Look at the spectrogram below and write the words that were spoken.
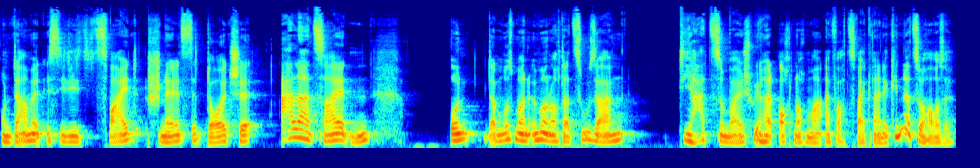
Und damit ist sie die zweitschnellste Deutsche aller Zeiten. Und da muss man immer noch dazu sagen, die hat zum Beispiel halt auch noch mal einfach zwei kleine Kinder zu Hause,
